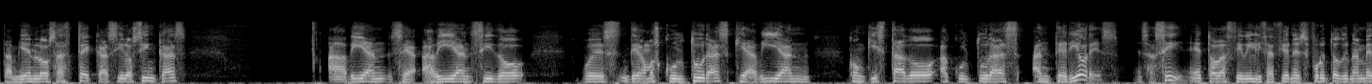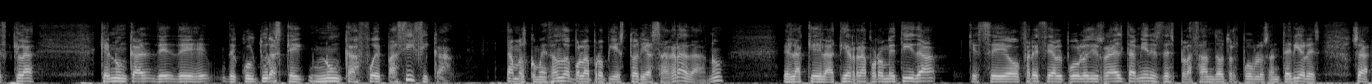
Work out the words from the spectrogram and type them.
También los aztecas y los incas habían, habían sido, pues, digamos, culturas que habían conquistado a culturas anteriores. Es así, ¿eh? toda civilización es fruto de una mezcla que nunca, de, de- de culturas que nunca fue pacífica. Estamos comenzando por la propia historia sagrada, ¿no? En la que la tierra prometida que se ofrece al pueblo de Israel también es desplazando a otros pueblos anteriores. O sea,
